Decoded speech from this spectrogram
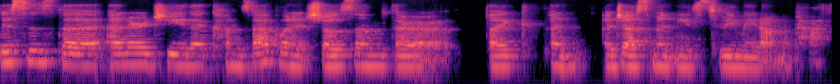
this is the energy that comes up when it shows them the like an adjustment needs to be made on the path.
